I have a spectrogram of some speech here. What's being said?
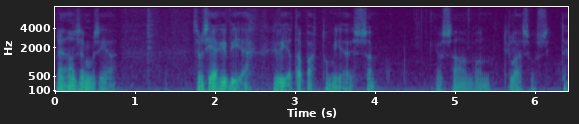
nämä on semmoisia hyviä, hyviä tapahtumia, jossa, jossa on, on tilaisuus sitten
